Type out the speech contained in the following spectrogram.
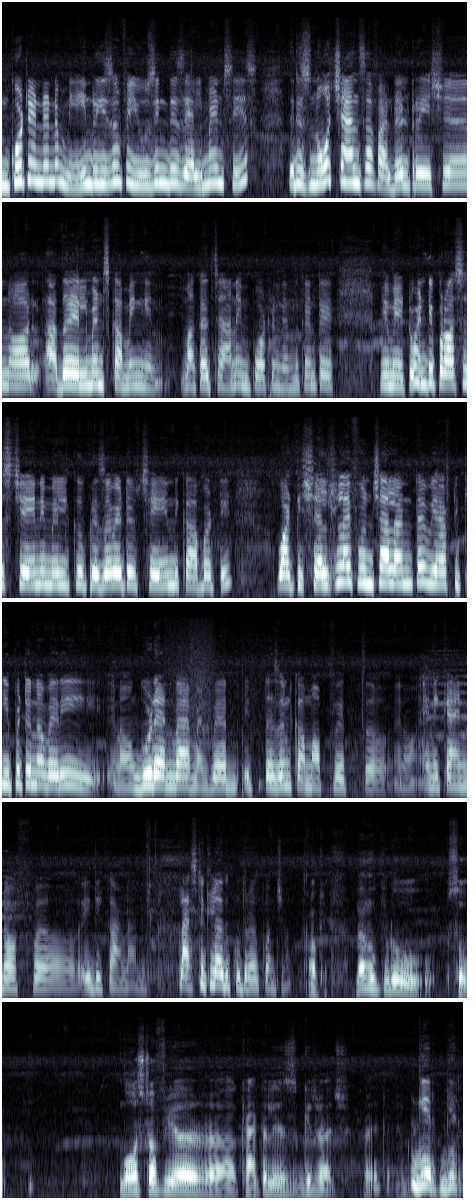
ఇంకోటి ఏంటంటే main reason for using these elements is there is no chance of adulteration or other elements coming in మాకు అది చాలా ఇంపార్టెంట్. ఎందుకంటే మేము ఎటువంటి ప్రాసెస్ చేయని మిల్క్ ప్రిజర్వేటివ్ చేయింది కాబట్టి వాటి షెల్ఫ్ లైఫ్ ఉంచాలంటే we have to keep it in a very you know good environment where it doesn't come up with you know any kind of ఇది కాండానికి ప్లాస్టిక్లో అది కుదరదు కొంచెం. ఓకే మ్యామ్ ఇప్పుడు so most of your cattle is Girraj right Gir Gir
